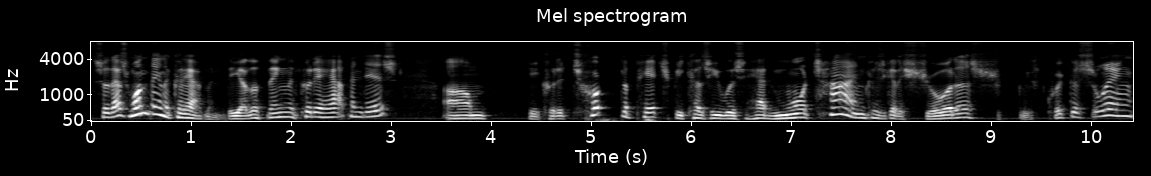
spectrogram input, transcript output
so that's one thing that could happen. The other thing that could have happened is um, he could have took the pitch because he was had more time because he got a shorter, sh- quicker swing.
